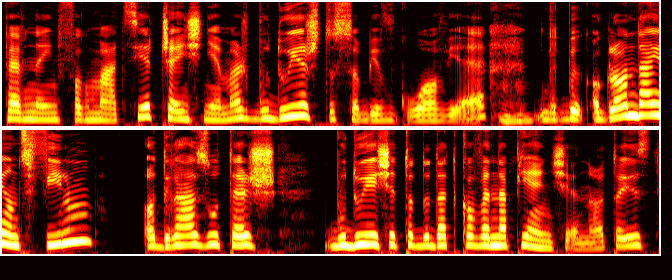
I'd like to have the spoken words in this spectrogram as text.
pewne informacje, część nie masz, budujesz to sobie w głowie. Mhm. Jakby oglądając film, od razu też buduje się to dodatkowe napięcie. No, to, jest,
